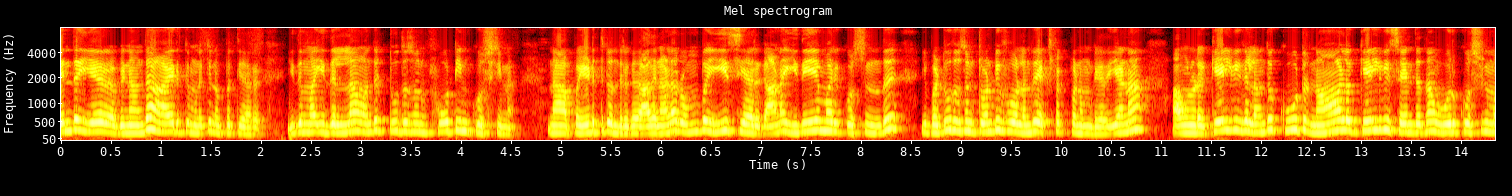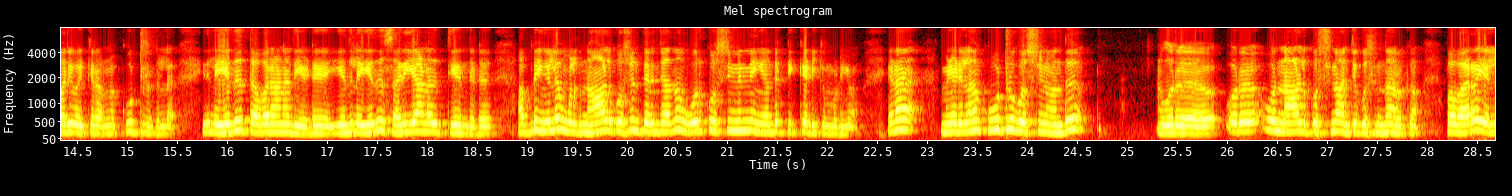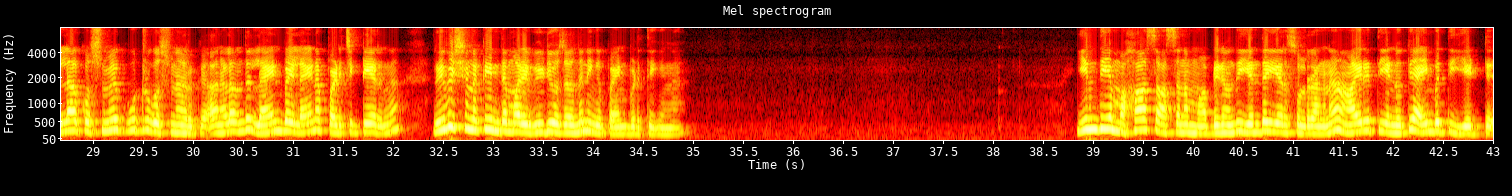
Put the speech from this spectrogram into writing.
எந்த இயர் அப்படின்னா வந்து ஆயிரத்தி முந்நூற்றி முப்பத்தி ஆறு. இது மா இதெல்லாம் வந்து டூ தௌசண்ட் ஃபோர்டீன் கொஸ்டின் நான் அப்போ எடுத்துகிட்டு வந்திருக்கேன். அதனால் ரொம்ப ஈஸியாக இருக்குது ஆனால் இதே மாதிரி கொஸ்டின் வந்து இப்போ டூ தௌசண்ட் டுவெண்ட்டி ஃபோர்லேருந்து எக்ஸ்பெக்ட் பண்ண முடியாது. ஏன்னா அவங்களோட கேள்விகள் வந்து கூட்டு நாலு கேள்வி சேர்ந்து தான் ஒரு கொஸ்டின் மாதிரி வைக்கிறாங்க. கூட்டுருக்குல்ல இதில் எது தவறானது எடு. இதில் எது சரியானது தேர்ந்தெடு. அப்படிங்கிற உங்களுக்கு நாலு கொஸ்டின் தெரிஞ்சால் தான் ஒரு கொஸ்டின்னு நீங்கள் வந்து டிக் அடிக்க முடியும். ஏன்னா முன்னாடிலாம் கூற்று கொஸ்டின் வந்து ஒரு ஒரு ஒரு நாலு கொஸ்டின் அஞ்சு கொஸ்டின் தான் இருக்கும். இப்போ வர எல்லா கொஸ்டினுமே கூற்று கொஸ்டினாக இருக்குது அதனால் வந்து லைன் பை லைனாக படிச்சுக்கிட்டே இருங்க. ரிவிஷனுக்கு இந்த மாதிரி வீடியோஸை வந்து நீங்கள் பயன்படுத்திக்கங்க. இந்திய மகாசாசனம் அப்படின்னு வந்து எந்த இயர் சொல்கிறாங்கன்னா ஆயிரத்தி எண்ணூற்றி ஐம்பத்தி எட்டு.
